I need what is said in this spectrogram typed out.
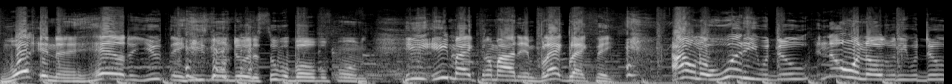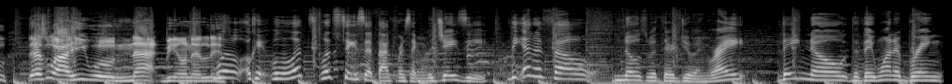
What in the hell do you think he's gonna do at a Super Bowl performance? He he might come out in black blackface. I don't know what he would do. No one knows what he would do. That's why he will not be on that list. Well, okay, well let's let's take a step back for a second with Jay Z. The NFL knows what they're doing, right? They know that they want to bring.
